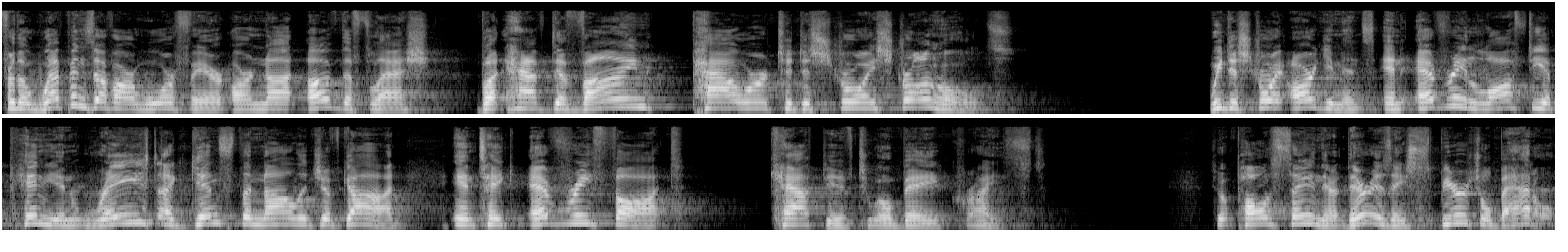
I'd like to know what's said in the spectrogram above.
For the weapons of our warfare are not of the flesh, but have divine power to destroy strongholds. We destroy arguments and every lofty opinion raised against the knowledge of God and take every thought captive to obey Christ. So, what Paul is saying there, there is a spiritual battle,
